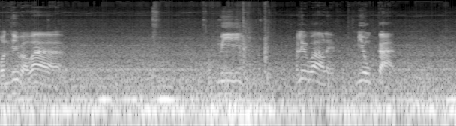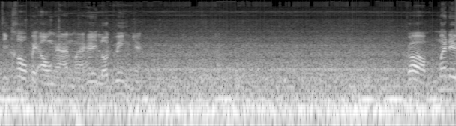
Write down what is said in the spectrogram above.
คนที่แบบว่า มีเขาเรียกว่าอะไร มีโอกาสที่เข้าไปเอางานมาให้รถวิ่งเนี่ย ก็ไม่ได้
